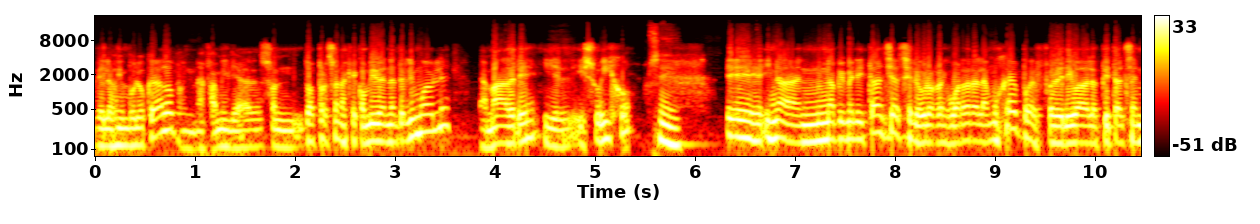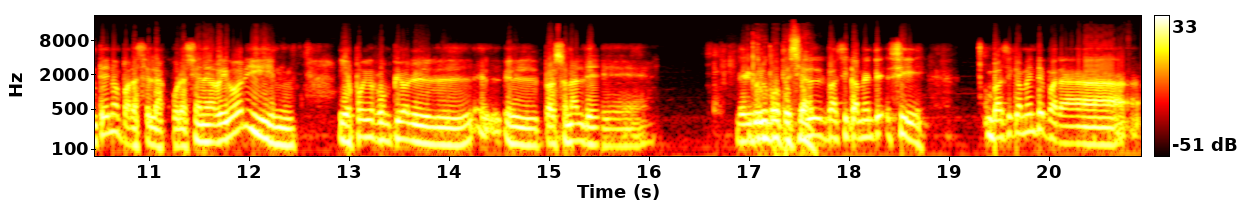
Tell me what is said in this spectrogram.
de, los involucrados, una familia, son dos personas que conviven dentro del inmueble, la madre y, el, y su hijo. Sí. Eh, y nada, en una primera instancia se logró resguardar a la mujer, pues fue derivado al hospital Centeno para hacer las curaciones de rigor y, y después irrumpió el, el, personal de, del grupo, especial. Básicamente, sí, básicamente para,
